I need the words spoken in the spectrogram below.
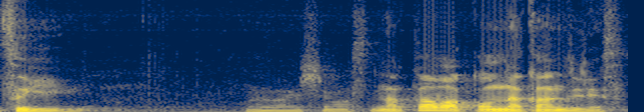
次お願いします中はこんな感じです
